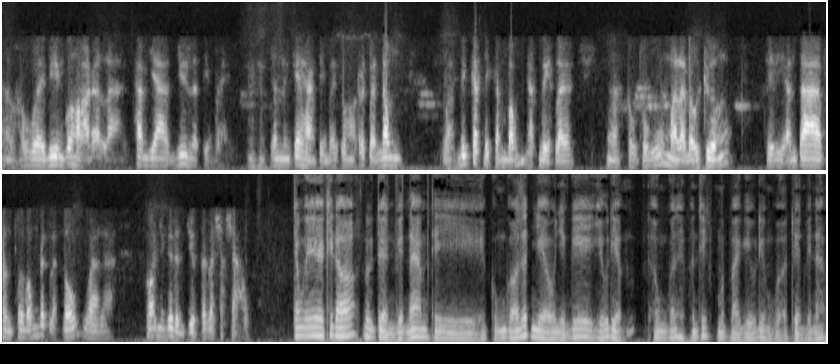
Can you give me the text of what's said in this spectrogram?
uh, hậu vệ biên của họ đó là tham gia như là tiền vệ. Ừ. cho nên cái hàng tiền vệ của họ rất là đông và biết cách để cầm bóng. Đặc biệt là uh, cầu thủ mà là đội trưởng thì anh ta phân phối bóng rất là tốt và là có những cái đường chuyền rất là sắc sảo. Trong cái khi đó đội tuyển Việt Nam thì cũng có rất nhiều những cái yếu điểm ông có thể phân tích một vài cái yếu điểm của tuyển Việt Nam?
